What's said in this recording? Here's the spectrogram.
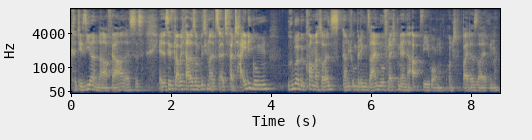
kritisieren darf. Ja, das ist, ja, das ist jetzt, glaube ich, gerade so ein bisschen als, als Verteidigung rübergekommen. Das soll es gar nicht unbedingt sein, nur vielleicht mehr eine Abwägung und beide Seiten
